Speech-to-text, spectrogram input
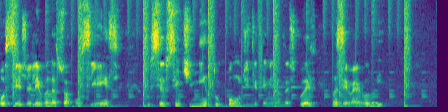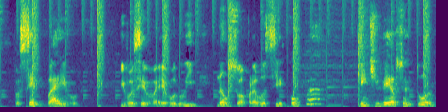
ou seja, elevando a sua consciência, o seu sentimento bom de determinadas coisas, você vai evoluir. Você vai evoluir e você vai evoluir não só para você, como para quem tiver ao seu entorno.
